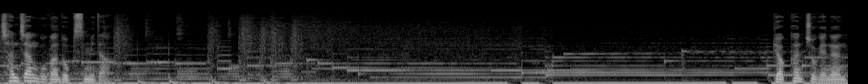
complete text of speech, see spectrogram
천장고가 높습니다. 벽 한쪽에는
